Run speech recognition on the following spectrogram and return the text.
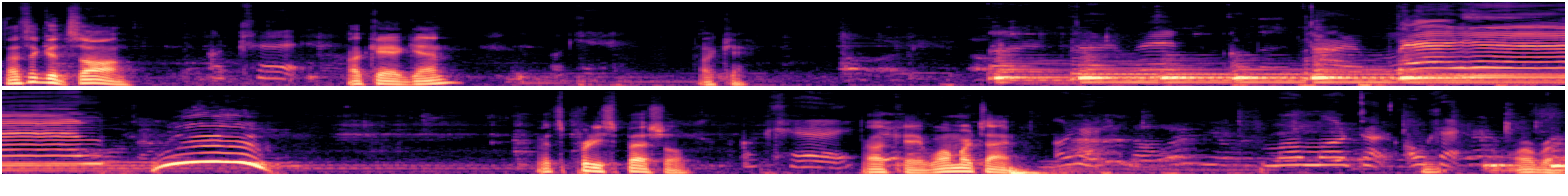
That's a good song. Okay. Okay, again. Okay. Okay. It's pretty special. Okay. Okay, one more time. Okay. One more time. Okay. All right.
